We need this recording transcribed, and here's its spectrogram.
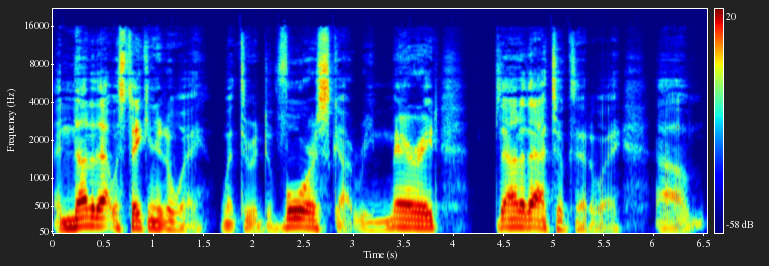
And none of that was taking it away. Went through a divorce, got remarried. None of that took that away. Um,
